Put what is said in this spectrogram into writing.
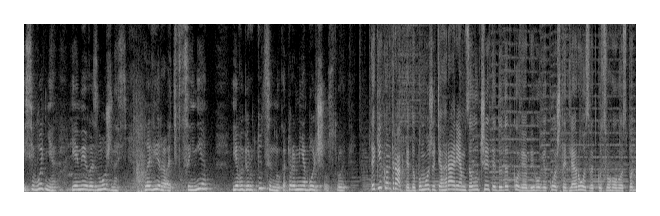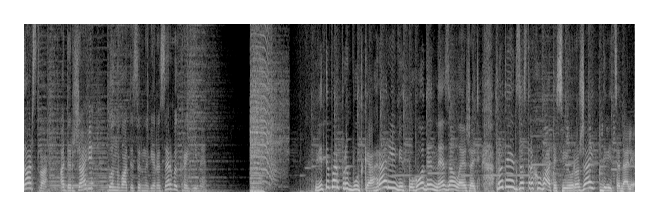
И сегодня я имею возможность лавировать в цене. Я выберу ту цену, которая меня больше устроит. Такі контракти допоможуть аграріям залучити додаткові обігові кошти для розвитку свого господарства, а державі планувати зернові резерви країни. Відтепер прибутки аграріїв від погоди не залежать. Про те, як застрахувати свій урожай, дивіться далі.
